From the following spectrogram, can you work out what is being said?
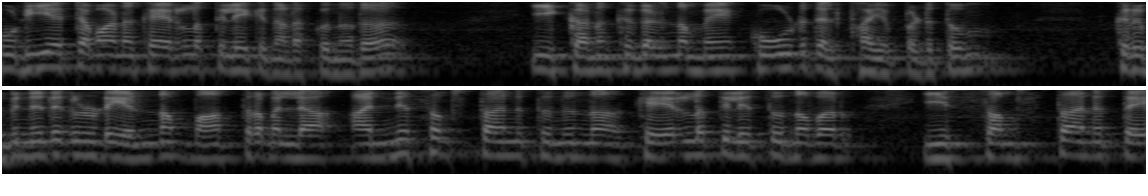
കുടിയേറ്റമാണ് കേരളത്തിലേക്ക് നടക്കുന്നത്. ഈ കണക്കുകൾ നമ്മെ കൂടുതൽ ഭയപ്പെടുത്തും. ക്രിമിനലുകളുടെ എണ്ണം മാത്രമല്ല അന്യസംസ്ഥാനത്ത് നിന്ന് കേരളത്തിലെത്തുന്നവർ ഈ സംസ്ഥാനത്തെ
